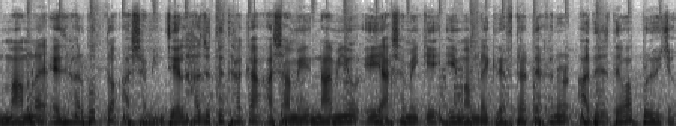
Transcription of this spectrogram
মামলায় এজাহারভুক্ত আসামি। জেল হাজতে থাকা আসামি নামীয় এই আসামিকে এই মামলায় গ্রেফতার দেখানোর আদেশ দেওয়া প্রয়োজন।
